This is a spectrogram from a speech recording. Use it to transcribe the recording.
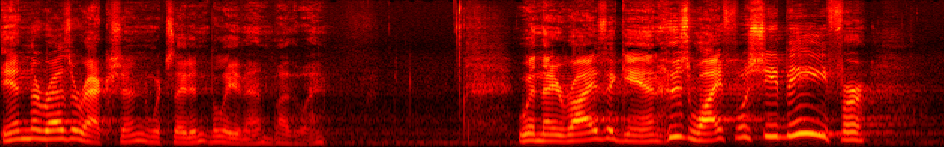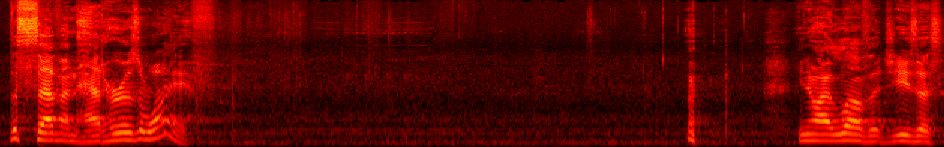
In the resurrection, which they didn't believe in, by the way, when they rise again, whose wife will she be? For the seven had her as a wife. you know, I love that Jesus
